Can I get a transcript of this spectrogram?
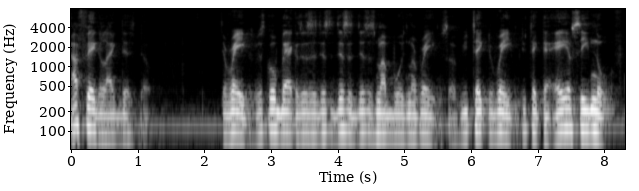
I figure like this though. the Ravens. Let's go back because this is this is this is this is my boys, my Ravens. So if you take the Ravens, you take the AFC North.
